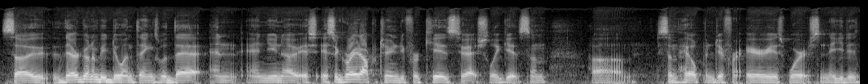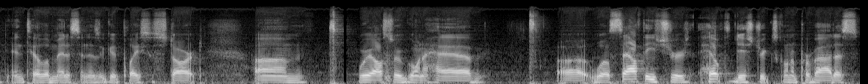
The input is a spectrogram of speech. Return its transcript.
so they're going to be doing things with that, and and you know it's it's a great opportunity for kids to actually get some. Um, some help in different areas where it's needed, and telemedicine is a good place to start. Um, we're also going to have, uh, well, Southeastern Health District is going to provide us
